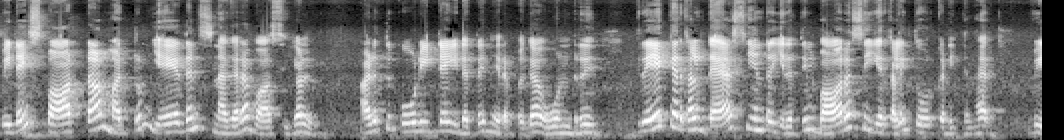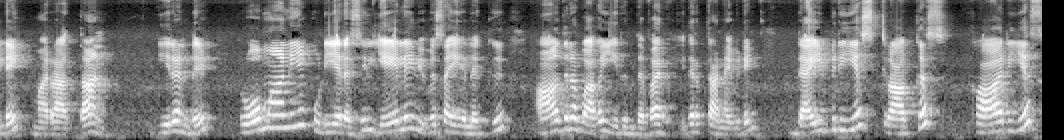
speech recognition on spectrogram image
விடை ஸ்பார்ட்டா மற்றும் ஏதென்ஸ் நகர வாசிகள். அடுத்து கோடிட்ட இடத்தை நிரப்புக. ஒன்று. கிரேக்கர்கள் டேஸ் என்ற இடத்தில் பாரசீகர்களை தோற்கடித்தனர். விடை மராத்தான். இரண்டு. ரோமானிய குடியரசில் ஏழை விவசாயிகளுக்கு ஆதரவாக இருந்தவர். இதற்கான விடை டைபிரியஸ் கிராக்கஸ் காரியஸ்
